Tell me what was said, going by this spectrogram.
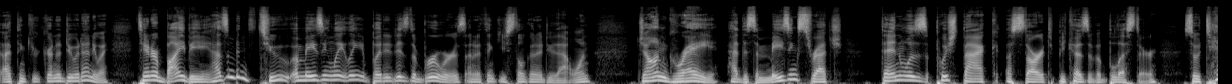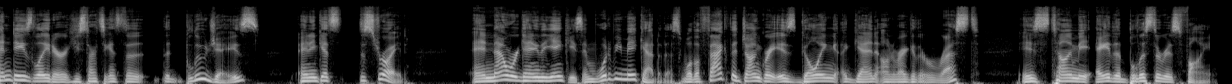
I think you're going to do it anyway. Tanner Bibee hasn't been too amazing lately, but it is the Brewers, and I think you're still going to do that one. Jon Gray had this amazing stretch, then was pushed back a start because of a blister. So 10 days later, he starts against the, the Blue Jays, and he gets destroyed. And now we're getting the Yankees. And what do we make out of this? Well, the fact that Jon Gray is going again on regular rest is telling me, A, the blister is fine,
